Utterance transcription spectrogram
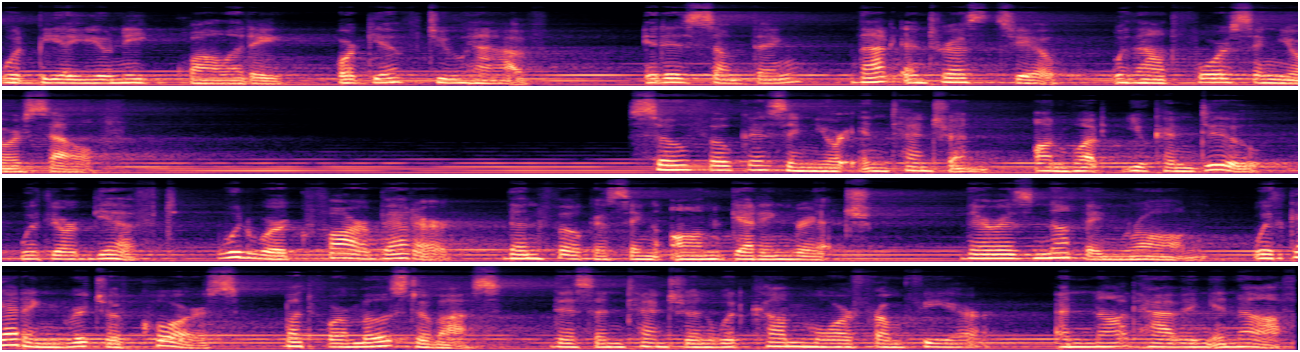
would be a unique quality or gift you have. It is something that interests you, without forcing yourself. So focusing your intention on what you can do with your gift would work far better than focusing on getting rich. There is nothing wrong with getting rich, of course, but for most of us, this intention would come more from fear and not having enough.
